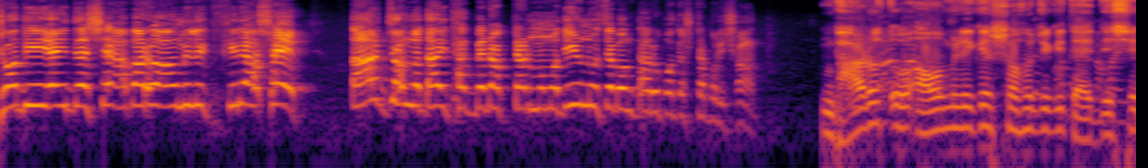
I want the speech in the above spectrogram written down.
যদি এই দেশে আবারও আওয়ামী লীগ ফিরে আসে তার জন্য দায়ী থাকবে ডক্টর মোহাম্মদ ইউনুস এবং তার উপদেষ্টা পরিষদ। ভারত ও আওয়ামী লীগের সহযোগিতায় দেশে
